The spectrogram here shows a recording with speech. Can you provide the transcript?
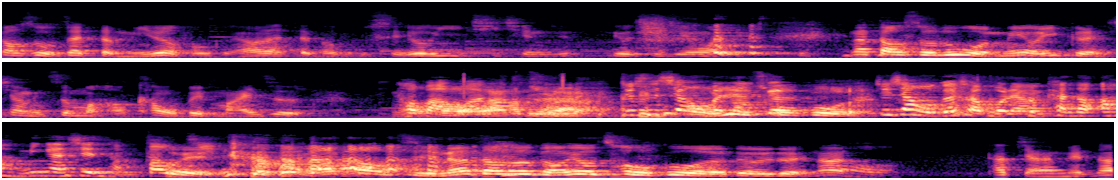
到时候我再等弥勒佛，可能要再等个五十六亿七千六七千万年。那到时候如果没有一个人像你这么好看，我被埋着，然后把我拉出来，就是像我们两个，就像我跟小博两个看到啊，命案现场报警。对然后报警，然后到时候可能又错过了，对不对？那哦他讲了没？那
